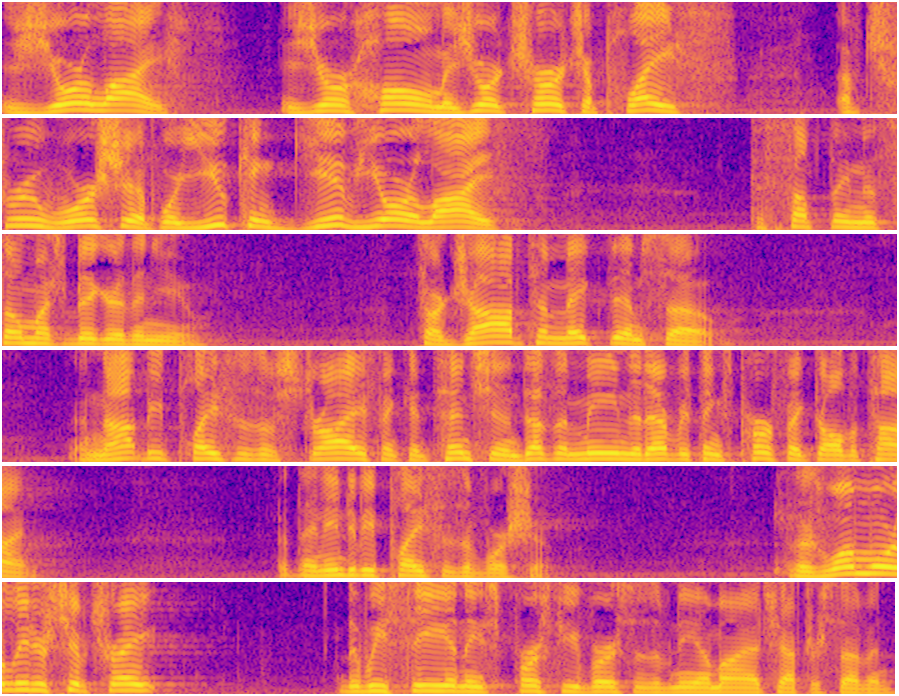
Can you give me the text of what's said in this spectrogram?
Is your life, is your home, is your church a place of true worship where you can give your life to something that's so much bigger than you? It's our job to make them so. And not be places of strife and contention doesn't mean that everything's perfect all the time. But they need to be places of worship. There's one more leadership trait that we see in these first few verses of Nehemiah chapter 7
